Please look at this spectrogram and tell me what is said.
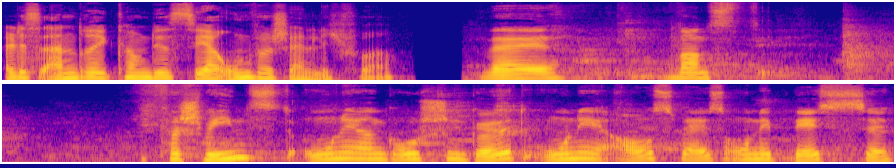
Alles andere kommt ihr sehr unwahrscheinlich vor. Weil, wenn du verschwindest ohne einen großen Geld, ohne Ausweis, ohne Pässe,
